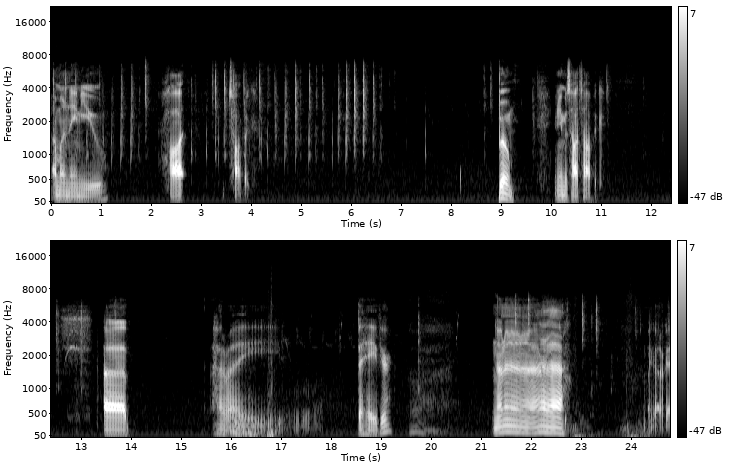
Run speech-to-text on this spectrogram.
I'm gonna name you Hot Topic. Boom. Your name is Hot Topic. Uh, how do I behavior? No, no, no, no, no. Oh my god, okay.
